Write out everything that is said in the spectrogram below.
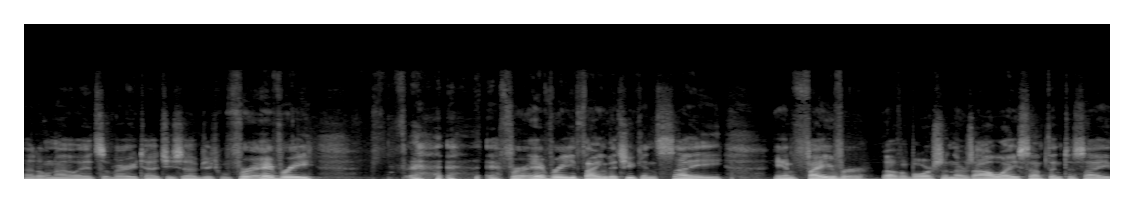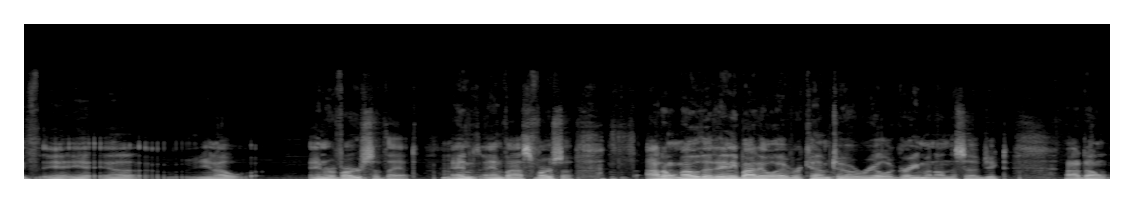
I don't know. It's a very touchy subject. For every for everything that you can say in favor of abortion, there's always something to say, uh, you know, in reverse of that, and and vice versa. I don't know that anybody will ever come to a real agreement on the subject. I don't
